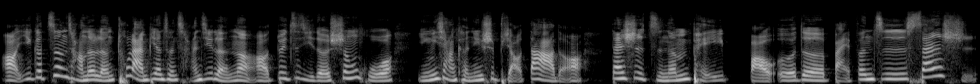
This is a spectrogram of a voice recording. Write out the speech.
啊。一个正常的人突然变成残疾人了啊，对自己的生活影响肯定是比较大的啊，但是只能赔保额的百分之三十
